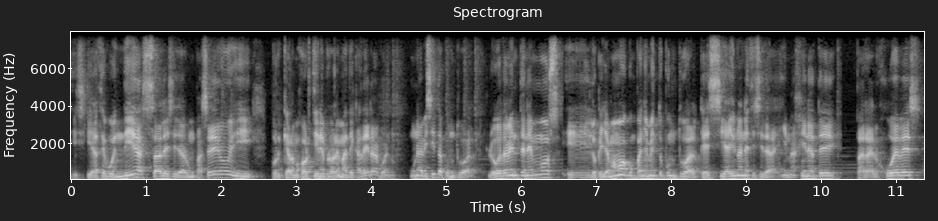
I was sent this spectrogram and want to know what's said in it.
y si hace buen día sales y dar un paseo y porque a lo mejor tiene problemas de cadera, bueno, una visita puntual. Luego también tenemos eh, lo que llamamos acompañamiento puntual, que es si hay una necesidad. Imagínate, para el jueves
